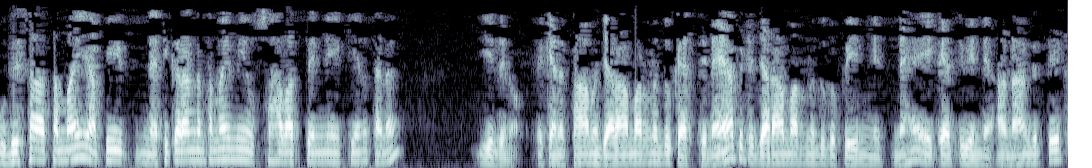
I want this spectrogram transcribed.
උදෙසා තමයි අපි නැති කරන්න තමයි මේ උත්සාහවත් වෙන්නේ කියන තැන යෙදෙනවා. ඒ කියන්නේ තාම ජරා මරණ දුක ඇත්තේ නැහැ අපිට ජරා මරණ දුක පේන්නේ නැහැ. ඒක ඇති වෙන්නේ අනාගතේට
